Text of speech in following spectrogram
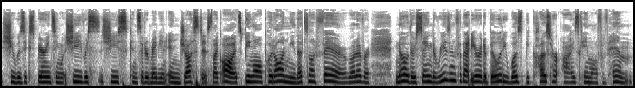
she was experiencing what she was she considered maybe an injustice like oh it's being all put on me that's not fair whatever. No they're saying the reason for that irritability was because her eyes came off of him.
